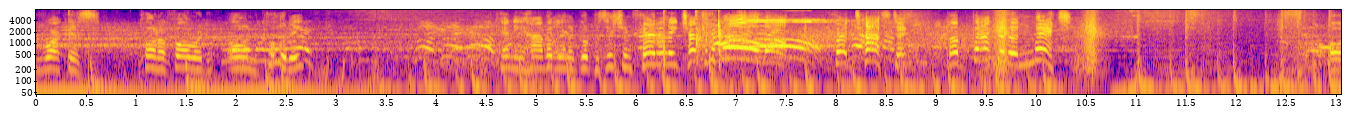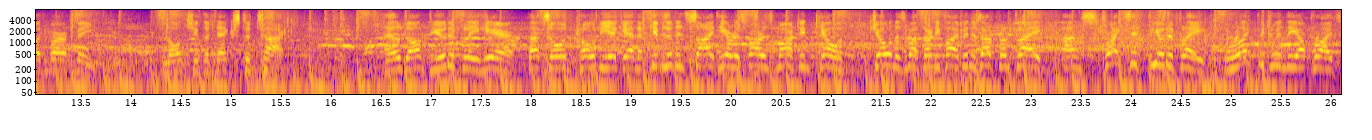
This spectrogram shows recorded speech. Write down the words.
good work as corner forward Eoin Cody. Can he have it in a good position? Finally, chance of a goal! Oh, fantastic! The back of the net. Eoin Murphy launching the next attack. Held on beautifully here. That's Eoin Cody again. It gives it inside here as far as Martin Keoghan. Keoghan is about 35 minutes out from play and strikes it beautifully right between the uprights.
